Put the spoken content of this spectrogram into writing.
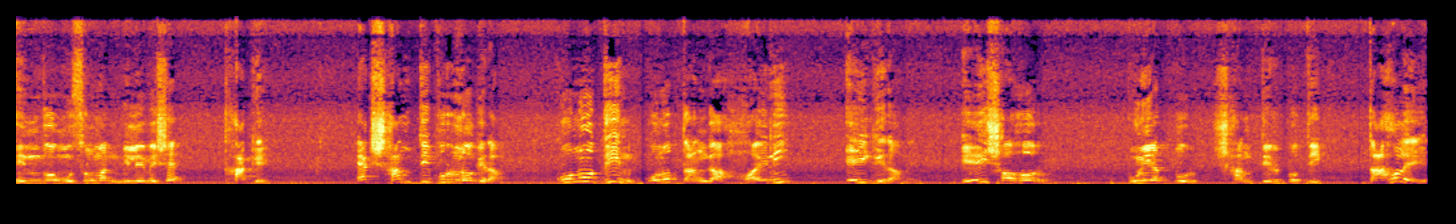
হিন্দু মুসলমান মিলেমিশে থাকে। এক শান্তিপূর্ণ গ্রাম। কোনো দিন কোনো দাঙ্গা হয়নি এই গ্রামে। এই শহর বুনিয়াদপুর শান্তির প্রতীক। তাহলে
